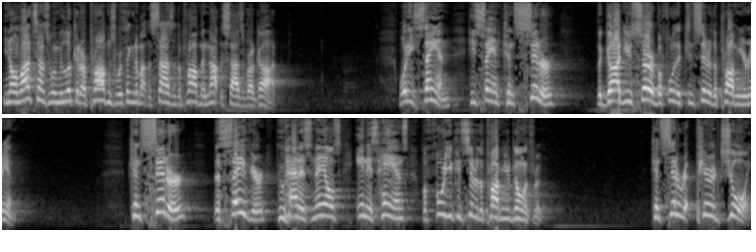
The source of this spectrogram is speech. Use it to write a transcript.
You know, a lot of times when we look at our problems, we're thinking about the size of the problem and not the size of our God. What he's saying, he's saying, consider the God you serve before you consider the problem you're in. Consider the Savior who had his nails in his hands before you consider the problem you're going through. Consider it pure joy.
